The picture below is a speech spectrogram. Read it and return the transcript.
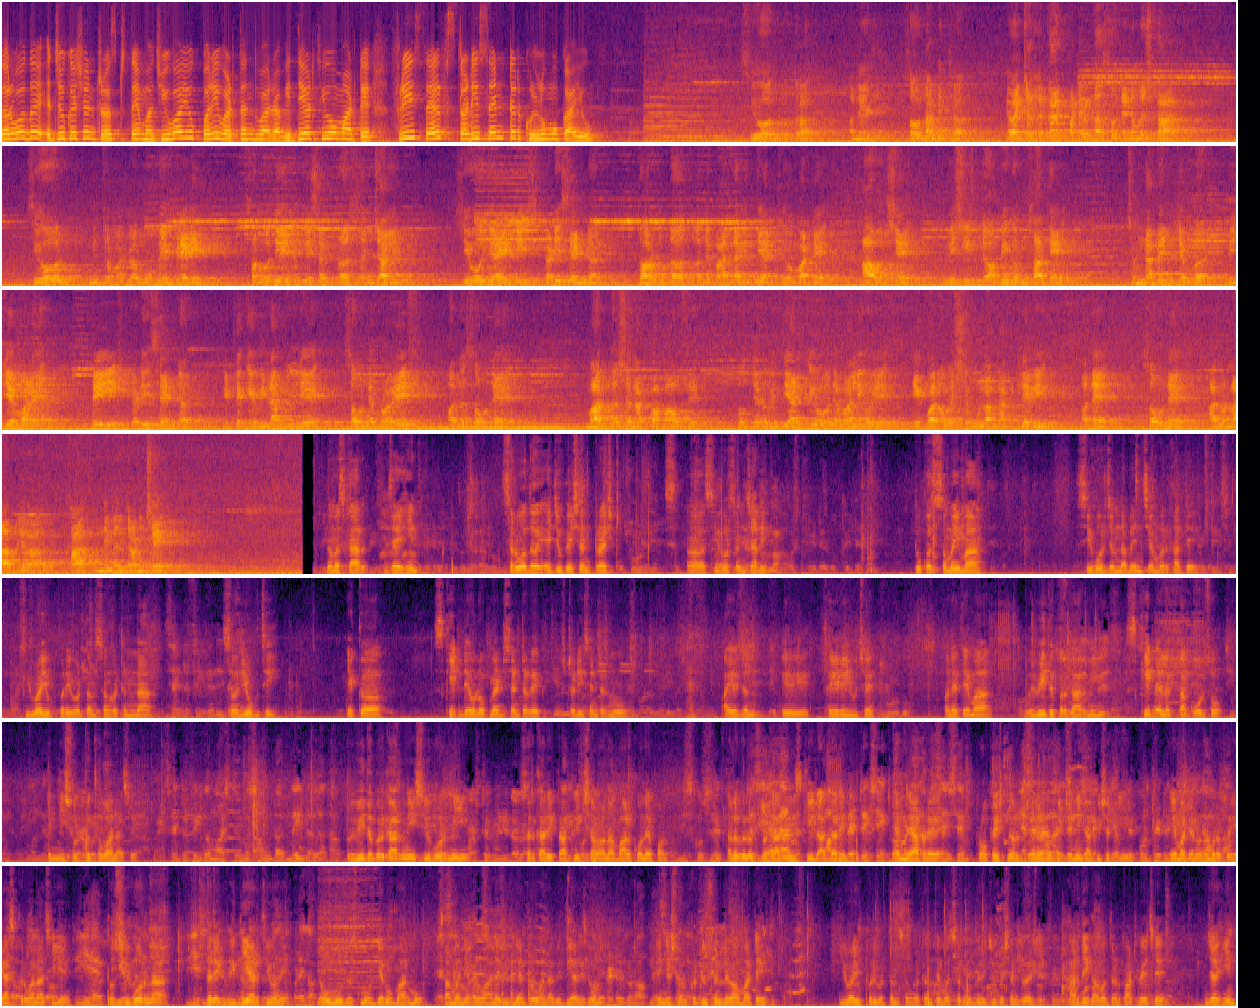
સર્વોદય education trust તેમજ યુવાયુગ પરિવર્તન દ્વારા વિદ્યાર્થીઓ માટે ફ્રી સેલ્ફ સ્ટડી સેન્ટર ખુલ્લું મુકાયું. સિહોર પુત્ર અને સૌના મિત્ર એવા ચંદ્રકાંત પટેલના સૌને નમસ્કાર. સિહોર મિત્ર મંડળ મુંબઈ પ્રેરિત સર્વોદય એજ્યુકેશન ટ્રસ્ટ સંચાલિત સીઓજી આઈટી સ્ટડી સેન્ટર ધોરણ દસ અને બારના વિદ્યાર્થીઓ માટે આ વર્ષે વિશિષ્ટ અભિગમ સાથે જમનાબેન ચેમ્બર બીજે માળે ફ્રી સ્ટડી સેન્ટર એટલે કે વિનામૂલ્યે સૌને પ્રવેશ અને સૌને માર્ગદર્શન આપવામાં આવશે. તો તેનો વિદ્યાર્થીઓ અને વાલીઓએ એકવાર અવશ્ય મુલાકાત લેવી અને સૌને આનો લાભ લેવા ખાસ નિમંત્રણ છે. નમસ્કાર, જય હિન્દ. સર્વોદય એજ્યુકેશન ટ્રસ્ટ સિહોર સંચાલિત. ટૂંક જ સમયમાં સિહોર જમનાબેન ચેમ્બર ખાતે યુવાયુગ પરિવર્તન સંગઠનના સહયોગથી એક સ્કિલ ડેવલપમેન્ટ સેન્ટર, એક સ્ટડી સેન્ટરનું આયોજન એ થઈ રહ્યું છે અને તેમાં વિવિધ પ્રકારની સ્કિલને લગતા કોર્સો એ નિઃશુલ્ક થવાના છે. વિવિધ પ્રકારની શિહોરની સરકારી પ્રાથમિક શાળાના બાળકોને પણ અલગ અલગ પ્રકારની સ્કિલ આધારિત એમને આપણે પ્રોફેશનલ ટ્રેનરોથી ટ્રેનિંગ આપી શકીએ. એ માટેનો નમ્ર પ્રયાસ કરવાના છીએ. તો શિહોરના દરેક વિદ્યાર્થીઓને નવમું દસમું અગિયારમું બારમું સામાન્ય પ્રવાહ અને વિજ્ઞાન પ્રવાહના વિદ્યાર્થીઓને એ નિઃશુલ્ક ટ્યુશન લેવા માટે યુવા યુગ પરિવર્તન સંગઠન તેમજ સર્વોદય એજ્યુકેશન ટ્રસ્ટ હાર્દિક આમંત્રણ પાઠવે છે. જય હિન્દ.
